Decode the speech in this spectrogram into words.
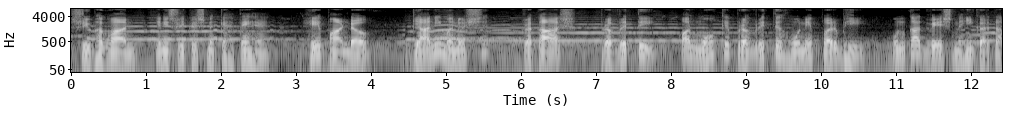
श्री भगवान यानी श्री कृष्ण कहते हैं, हे पांडव, ज्ञानी मनुष्य, प्रकाश, प्रवृत्ति और मोह के प्रवृत्त होने पर भी उनका द्वेष नहीं करता,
